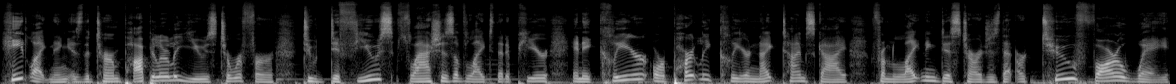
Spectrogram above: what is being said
Heat lightning is the term popularly used to refer to diffuse flashes of light that appear in a clear or partly clear nighttime sky from lightning discharges that are too far away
